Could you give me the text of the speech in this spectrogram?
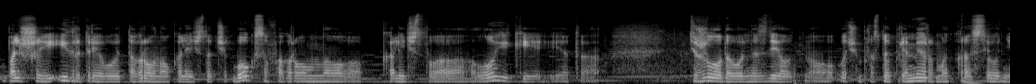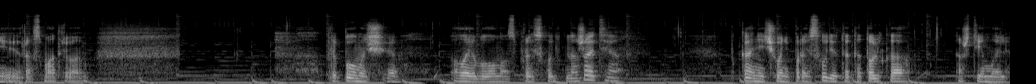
Большие игры требуют огромного количества чекбоксов, огромного количества логики, и это тяжело довольно сделать, но очень простой пример мы как раз сегодня и рассматриваем. При помощи лейбла у нас происходит нажатие. Пока ничего не происходит, это только HTML.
